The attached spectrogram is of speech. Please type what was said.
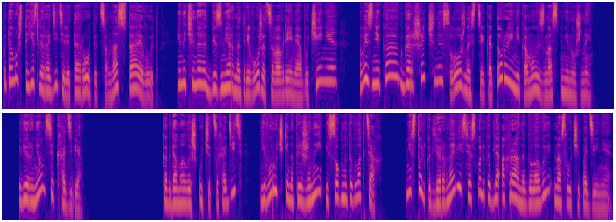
Потому что если родители торопятся, настаивают и начинают безмерно тревожиться во время обучения, возникают горшечные сложности, которые никому из нас не нужны. Вернемся к ходьбе. Когда малыш учится ходить, его ручки напряжены и согнуты в локтях. Не столько для равновесия, сколько для охраны головы на случай падения.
